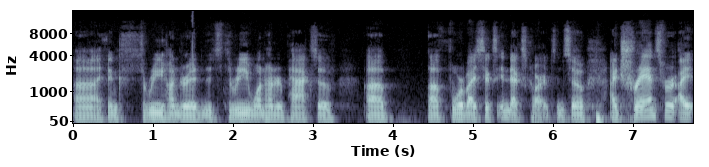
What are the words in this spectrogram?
uh, I think 300, it's three 100 packs of uh, uh, four by six index cards. And so I transfer, I,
